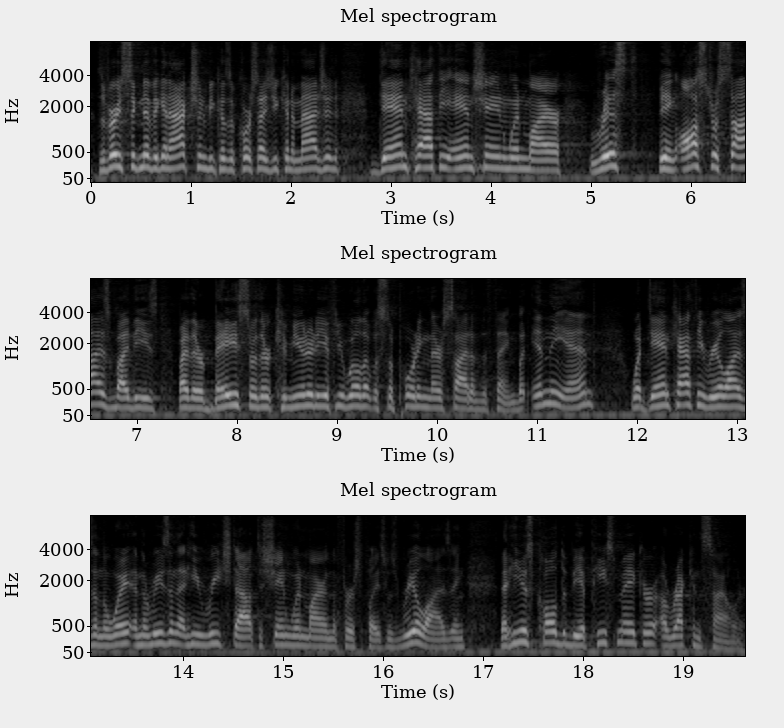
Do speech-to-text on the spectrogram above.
It's a very significant action because, of course, as you can imagine, Dan Cathy and Shane Windmeyer risked being ostracized by, these, by their base or their community, if you will, that was supporting their side of the thing. But in the end, what Dan Cathy realized and the, way, and the reason that he reached out to Shane Windmeyer in the first place was realizing that he is called to be a peacemaker, a reconciler.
